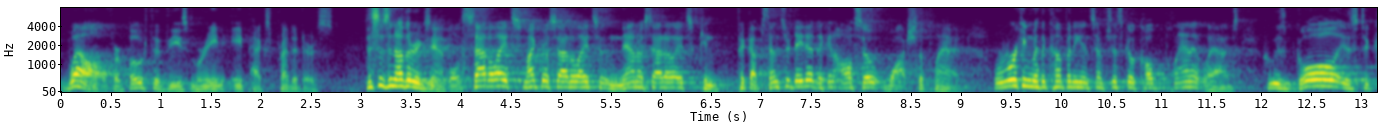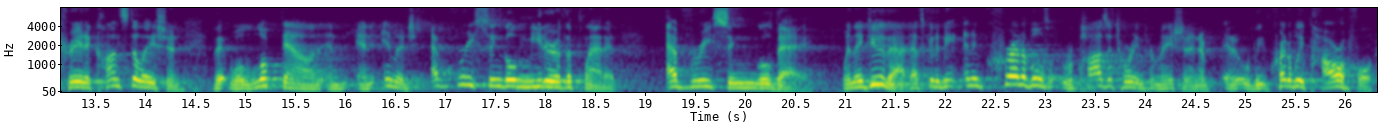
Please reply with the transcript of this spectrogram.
well for both of these marine apex predators. This is another example. Satellites, microsatellites, and nanosatellites can pick up sensor data. They can also watch the planet. We're working with a company in San Francisco called Planet Labs, whose goal is to create a constellation that will look down and, and image every single meter of the planet every single day. When they do that, that's going to be an incredible repository of information and, and it will be incredibly powerful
